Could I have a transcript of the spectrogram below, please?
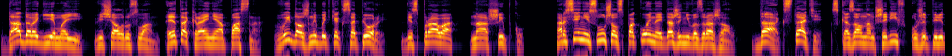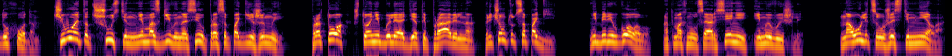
«Да, дорогие мои», – вещал Руслан, – «это крайне опасно. Вы должны быть как саперы, без права на ошибку». Арсений слушал спокойно и даже не возражал. «Да, кстати», — сказал нам шериф уже перед уходом, «чего этот Шустин мне мозги выносил про сапоги жены? Про то, что они были одеты правильно. Причем тут сапоги?» «Не бери в голову», — отмахнулся Арсений, и мы вышли. На улице уже стемнело.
